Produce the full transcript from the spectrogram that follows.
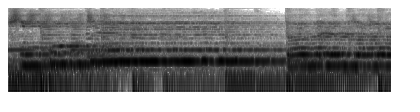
Supu cinta, lintasan.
